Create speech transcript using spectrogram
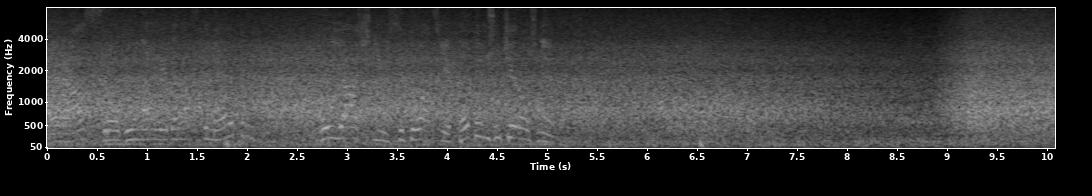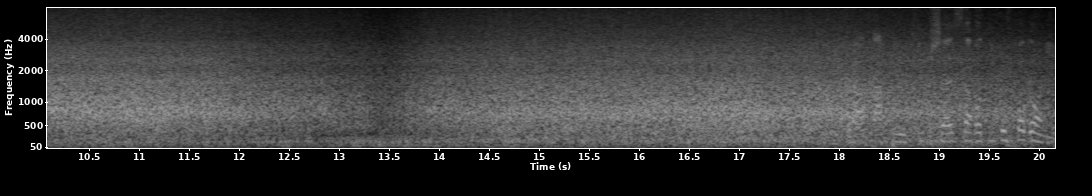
Teraz zrobił na 11 metr. Wyjaśnił sytuację po tym rzucie rożnym. Strata piłki przez zawodników Pogoni.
